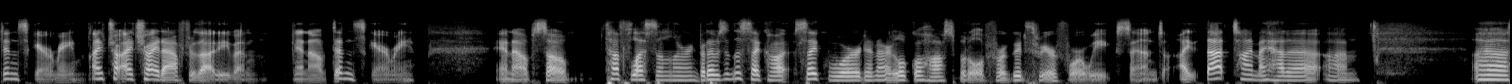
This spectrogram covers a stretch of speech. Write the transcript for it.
didn't scare me. I try, I tried after that even, you know, didn't scare me, you know. So tough lesson learned. But I was in the psych psych ward in our local hospital for a good three or four weeks, and I that time I had a um, a,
